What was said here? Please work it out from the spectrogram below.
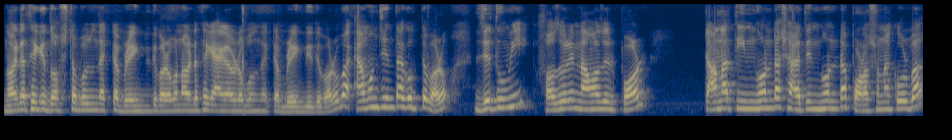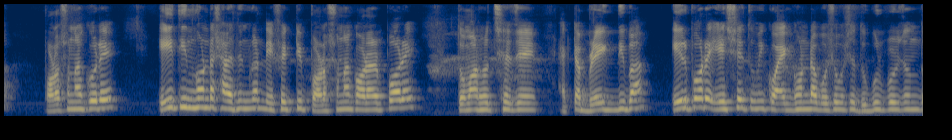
নয়টা থেকে দশটা পর্যন্ত একটা ব্রেক দিতে পারো বা নয়টা থেকে এগারোটা পর্যন্ত একটা ব্রেক দিতে পারো বা এমন চিন্তা করতে পারো যে তুমি ফজরের নামাজের পর টানা তিন ঘণ্টা, সাড়ে তিন ঘণ্টা পড়াশোনা করবা। পড়াশোনা করে এই তিন ঘণ্টা, সাড়ে তিন ঘণ্টা এফেক্টিভ পড়াশোনা করার পরে তোমার হচ্ছে যে একটা ব্রেক দিবা। এরপরে এসে তুমি কয়েক ঘণ্টা বসে বসে দুপুর পর্যন্ত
